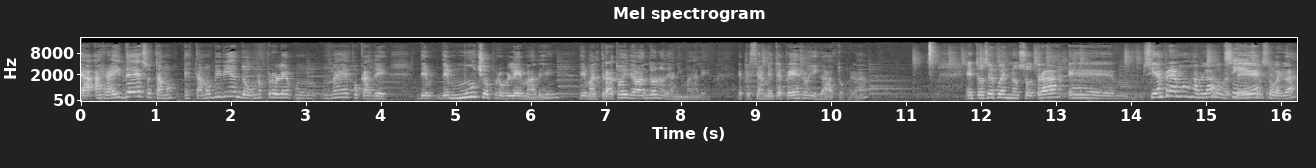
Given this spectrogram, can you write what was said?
a, a raíz de eso estamos, estamos viviendo unos problemas, unas épocas de, de, de mucho problema de, de maltrato y de abandono de animales, especialmente perros y gatos, ¿verdad? Entonces, pues nosotras eh, siempre hemos hablado Sí, de siempre. eso, ¿verdad?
